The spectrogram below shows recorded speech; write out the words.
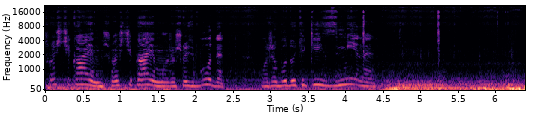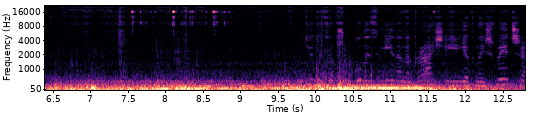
Щось чекаємо, щось чекаємо, може щось буде. Може будуть якісь зміни. Хотілося б, щоб були зміни на краще і якнайшвидше.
